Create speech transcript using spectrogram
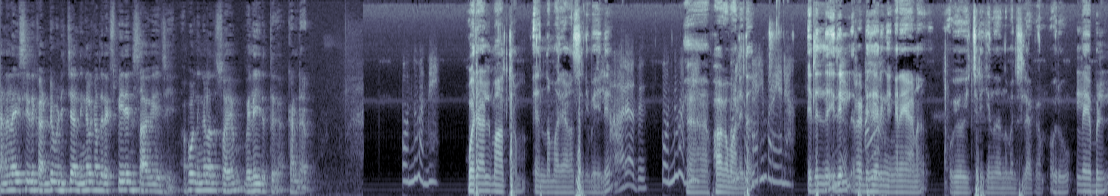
അനലൈസ് ചെയ്ത് കണ്ടുപിടിച്ചാൽ നിങ്ങൾക്ക് അതൊരു എക്സ്പീരിയൻസ് ആകുകയും ചെയ്യും. അപ്പോൾ നിങ്ങൾ അത് സ്വയം വിലയിരുത്തുക കണ്ട്. ഒരാൾ മാത്രം എന്ന മലയാള സിനിമയിലെ ഭാഗമാണിത്. ഇതിൽ ഇതിൽ റെഡ് ഹിയറിംഗ് എങ്ങനെയാണ് ഉപയോഗിച്ചിരിക്കുന്നതെന്ന് മനസ്സിലാക്കാം. ഒരു ലേബിൾ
